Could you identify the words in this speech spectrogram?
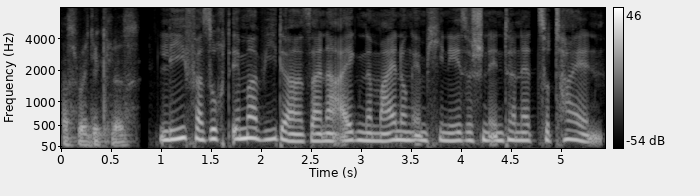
that's ridiculous. Li versucht immer wieder, seine eigene Meinung im chinesischen Internet zu teilen.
